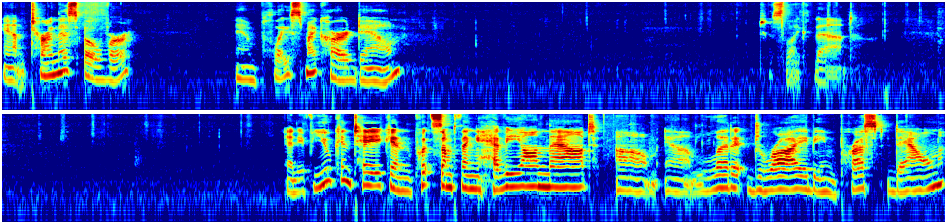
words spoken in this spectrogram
and turn this over and place my card down. Just like that. And if you can take and put something heavy on that um, and let it dry being pressed down,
